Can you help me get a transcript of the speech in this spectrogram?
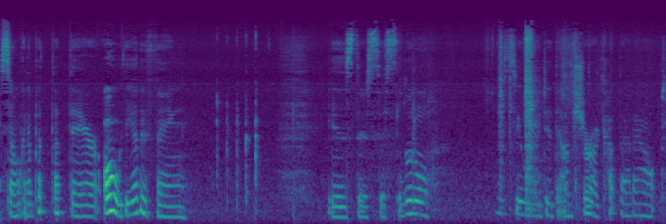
so I'm going to put that there. Oh, the other thing is there's this little, Let's see where I did that. I'm sure I cut that out.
